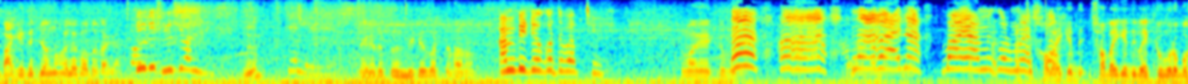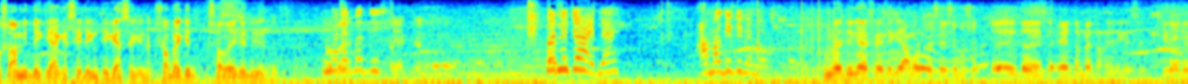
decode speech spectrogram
বাকিদের জন্য হলে কত টাকা? তিরিশ চল্লিশ। হুম? দেখে তো তুমি ভিডিও করতে পারো। আমি ভিডিও করতে পারছি। তোমাকে একটু সবাইকে সবাইকে দিবে একটু করে বসো আমি দেখি আগে সেটিং ঠিক আছে কিনা। সবাইকে সবাইকে দিয়ে দেবো আমাকে দিবে না। তোমরা এদিকে আসো এদিকে আমার পাশে এসে বসো। এই তো এই ব্যথা হয়ে গেছে। কীভাবে?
